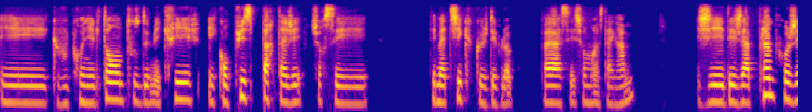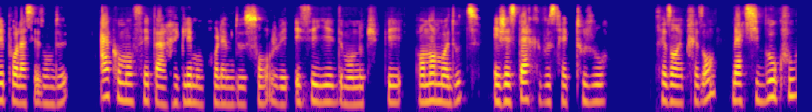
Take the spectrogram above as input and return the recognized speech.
et que vous preniez le temps tous de m'écrire et qu'on puisse partager sur ces thématiques que je développe pas assez sur mon Instagram. J'ai déjà plein de projets pour la saison 2 à commencer par régler mon problème de son. Je vais essayer de m'en occuper pendant le mois d'août et j'espère que vous serez toujours présents et présents. Merci beaucoup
